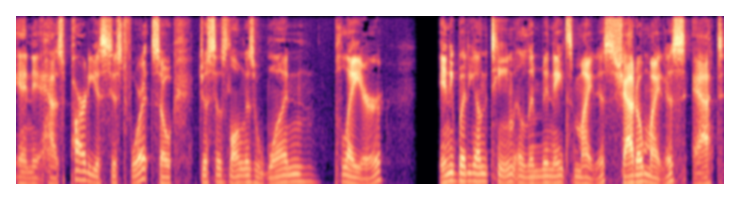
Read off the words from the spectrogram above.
and it has party assist for it. So just as long as one player anybody on the team eliminates midas shadow midas at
